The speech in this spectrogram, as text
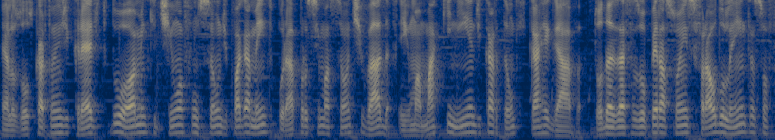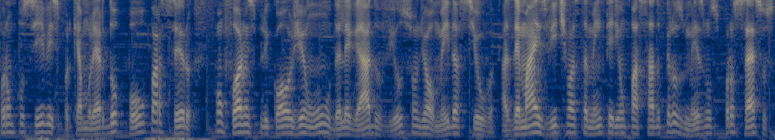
ela usou os cartões de crédito do homem que tinham a função de pagamento por aproximação ativada em uma maquininha de cartão que carregava. Todas essas operações fraudulentas só foram possíveis porque a mulher dopou o parceiro, conforme explicou ao G1 o delegado Wilson de Almeida Silva. As demais vítimas também teriam passado pelos mesmos processos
